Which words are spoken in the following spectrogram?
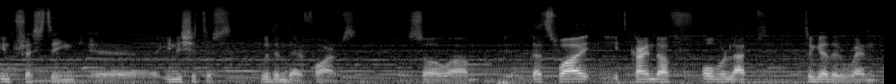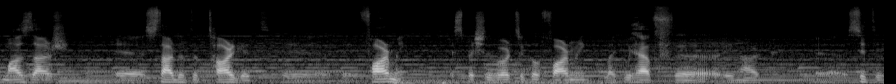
interesting uh, initiatives within their farms. So um, that's why it kind of overlapped together when Masdar uh, started to target uh, farming, especially vertical farming like we have uh, in our city.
